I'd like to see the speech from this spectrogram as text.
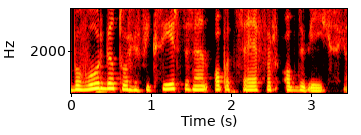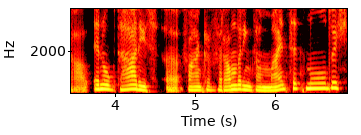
Bijvoorbeeld door gefixeerd te zijn op het cijfer op de weegschaal. En ook daar is uh, vaak een verandering van mindset nodig,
